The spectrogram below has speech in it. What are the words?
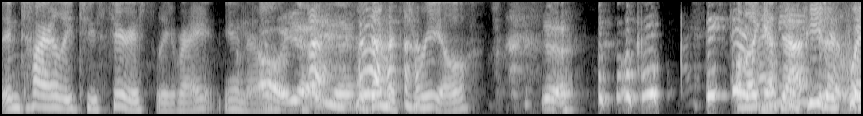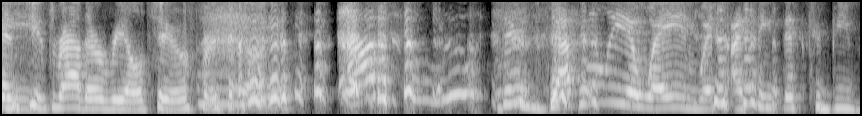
entirely too seriously, right? You know, Oh yeah, for them it's real. yeah. I think Although I there's guess for Peter Quince, he's rather real too. For Absolutely. There's definitely a way in which I think this could be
